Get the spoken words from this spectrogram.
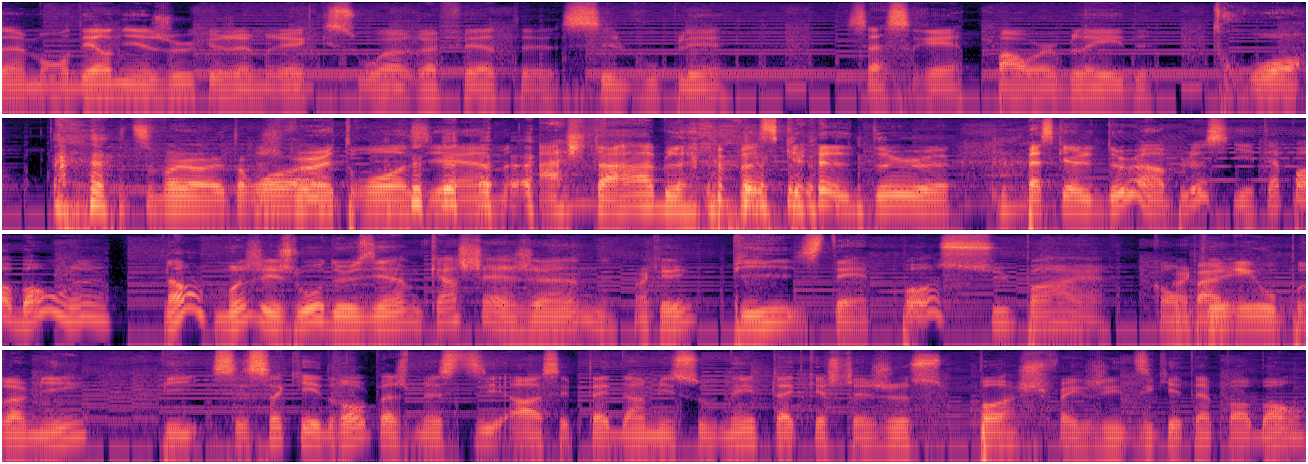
euh, mon dernier jeu que j'aimerais qu'il soit refait, euh, s'il vous plaît, ça serait Power Blade 3. tu veux un 3 Je veux un troisième achetable parce que le 2 euh, parce que le 2 en plus, il était pas bon là. Non? Moi, j'ai joué au deuxième quand j'étais jeune, OK. puis c'était pas super comparé au premier. Puis c'est ça qui est drôle parce que je me suis dit ah, c'est peut-être dans mes souvenirs, peut-être que j'étais juste poche, fait que j'ai dit qu'il était pas bon.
